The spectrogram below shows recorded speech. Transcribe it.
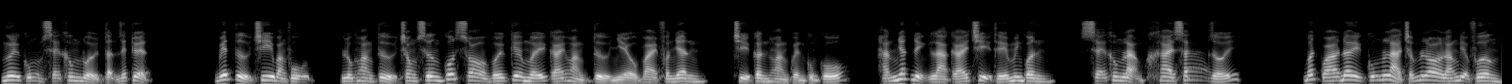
ngươi cũng sẽ không đuổi tận giết tuyệt. Biết tử chi bằng phụ, lục hoàng tử trong xương cốt so với kia mấy cái hoàng tử nhiều vài phân nhân, chỉ cần hoàng quyền củng cố, hắn nhất định là cái trị thế minh quân, sẽ không lạm khai sát giới. Bất quá đây cũng là chấm lo lắng địa phương.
